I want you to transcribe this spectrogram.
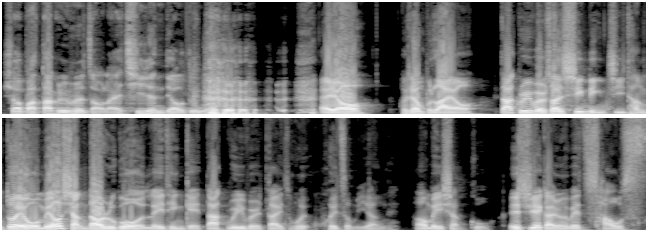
需要把 Dark River 找来七人调度啊！哎呦，好像不赖哦。Dark River 算心灵鸡汤，对我没有想到，如果雷霆给 Dark River 带，会会怎么样呢？好像没想过，HA 感觉会被超死。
